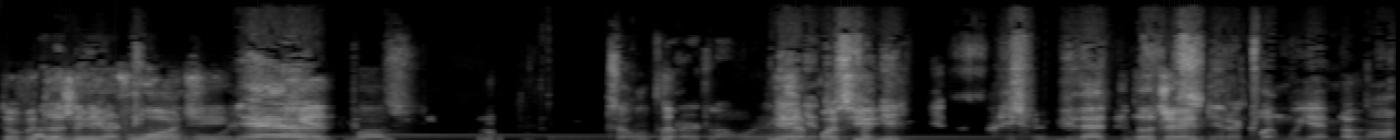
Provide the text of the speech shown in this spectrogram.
To wydarzenie w reklamuj. Łodzi. Nie, Kiedy? Patrz. Czemu to reklamuje? Nie Nie, nie, zapłacili. dostali, nie dostaliśmy biletu, To czekaj. nie reklamujemy, no.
